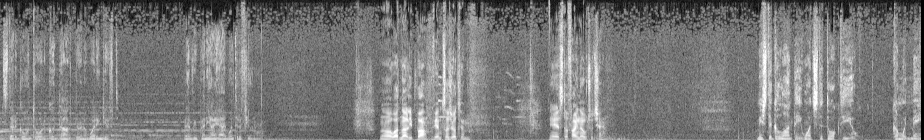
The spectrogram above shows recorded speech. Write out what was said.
Instead of going toward a good doctor and a wedding gift, every penny I had went to the funeral. No, ładna lipa. Wiem coś o tym. Nie jest to fajne uczucie. Mr. Galante wants to talk to you. Come with me.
